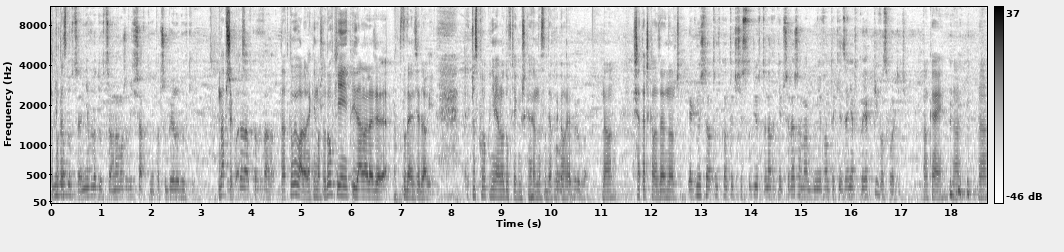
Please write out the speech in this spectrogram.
To Nie w potem, lodówce, nie w lodówce, ona może być w szafki, nie potrzebuje lodówki. na przykład. Dodatkowy walor. Dodatkowy walor. Jak nie masz lodówki, idealna dla Ciebie, studencie drogi. Przez pół roku nie miałem lodówki, jak mieszkałem na studiach Krakowie. grubo. No, siateczka na zewnątrz. Jak myślę o tym w kontekście studiów, to nawet nie przeraża mnie wątek jedzenia, tylko jak piwo schłodzić. Okej, no, no.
